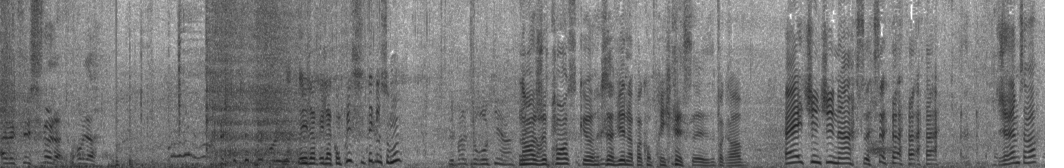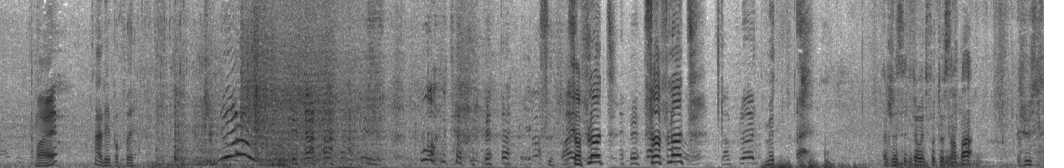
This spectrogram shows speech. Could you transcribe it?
Avec ses cheveux là, trop bien Il a, il a compris ce que c'était que le saumon C'est pas le plus roqué hein Non, je pense que Xavier n'a pas compris. C'est pas grave. Hey, chin chin, hein Jérém, ça va? Ouais. Allez, parfait. Ça flotte Ça flotte Ça flotte Mais... Je vais essayer de faire une photo sympa. Juste.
